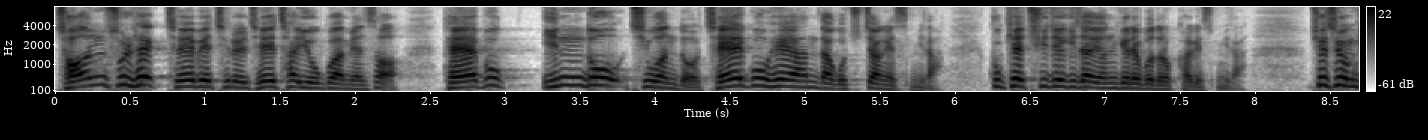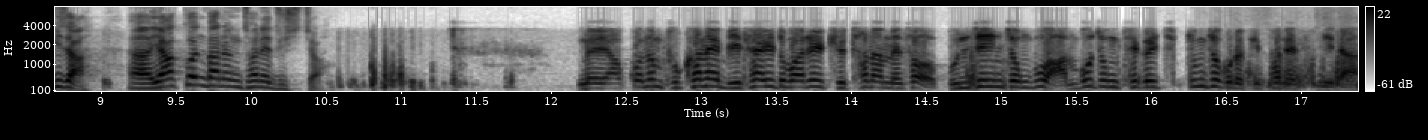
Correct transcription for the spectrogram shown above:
전술핵 재배치를 재차 요구하면서 대북 인도 지원도 재고해야 한다고 주장했습니다. 국회 취재기자 연결해 보도록 하겠습니다. 최수영 기자, 아, 야권 반응 전해 주시죠. 네, 야권은 북한의 미사일 도발을 규탄하면서 문재인 정부 안보 정책을 집중적으로 비판했습니다.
